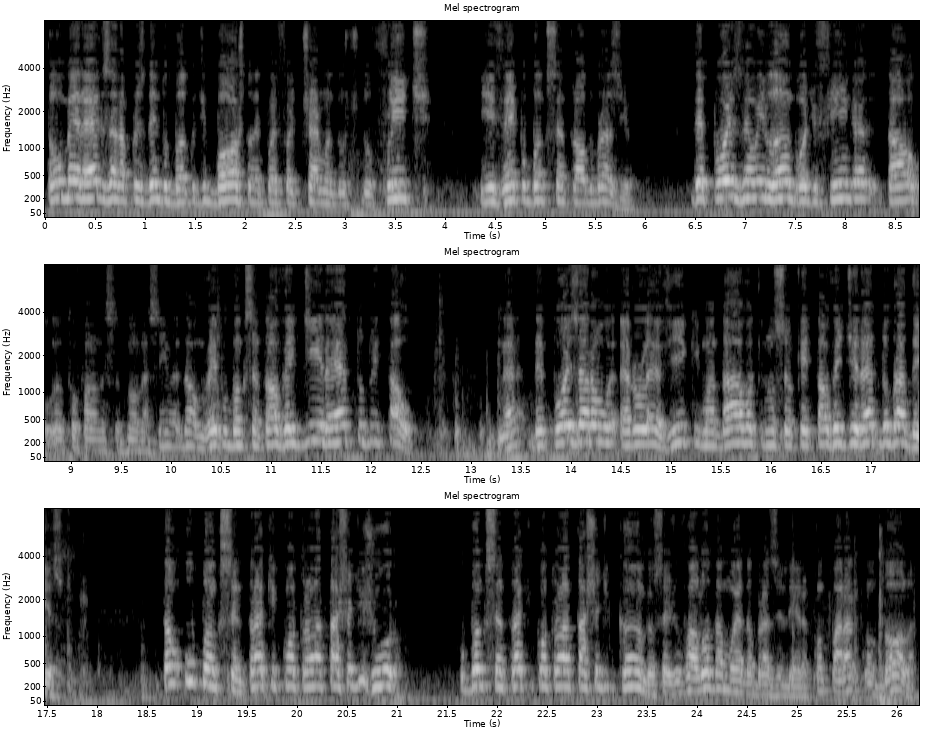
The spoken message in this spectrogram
Então o Meirelles era presidente do Banco de Boston, depois foi chairman do, do Fleet e vem para o Banco Central do Brasil. Depois vem o Ilan Goldfinger e tal, eu estou falando esses nomes assim, não, veio para o Banco Central, veio direto do Itaú. Né? Depois era o, era o Levi que mandava, que não sei o que e tal, veio direto do Bradesco. Então o Banco Central é que controla a taxa de juro. O Banco Central é que controla a taxa de câmbio, ou seja, o valor da moeda brasileira comparado com o dólar.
